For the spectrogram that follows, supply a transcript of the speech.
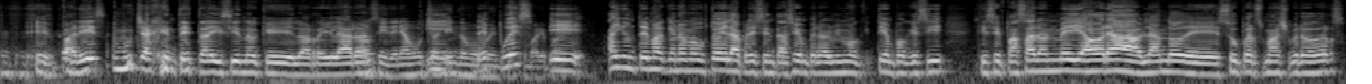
eh, parece, mucha gente está diciendo que lo arreglaron. No, sí, tenía muchos Y lindos momentos después con Mario Party. eh, hay un tema que no me gustó de la presentación, pero al mismo tiempo que sí, que se pasaron media hora hablando de Super Smash Brothers,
